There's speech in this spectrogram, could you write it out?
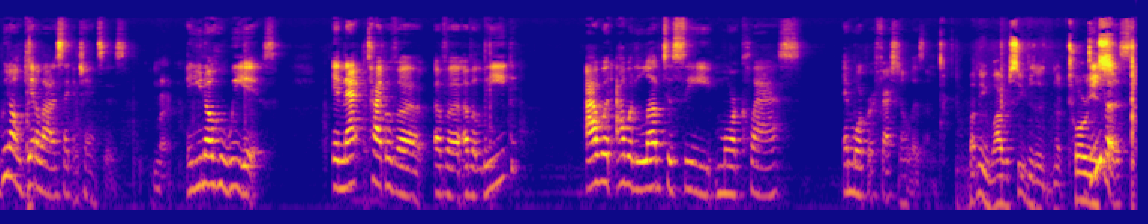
we don't get a lot of second chances Right. and you know who we is in that type of a of a of a league i would i would love to see more class and more professionalism But I mean, wide receivers are notorious. divas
